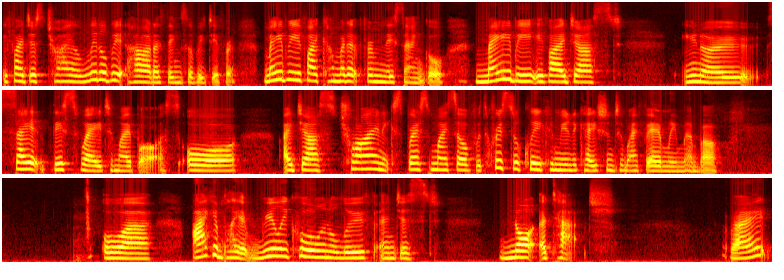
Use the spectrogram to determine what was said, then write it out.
if I just try a little bit harder, things will be different. Maybe if I come at it from this angle. Maybe if I just, you know, say it this way to my boss, or I just try and express myself with crystal clear communication to my family member. Or I can play it really cool and aloof and just not attach, right?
